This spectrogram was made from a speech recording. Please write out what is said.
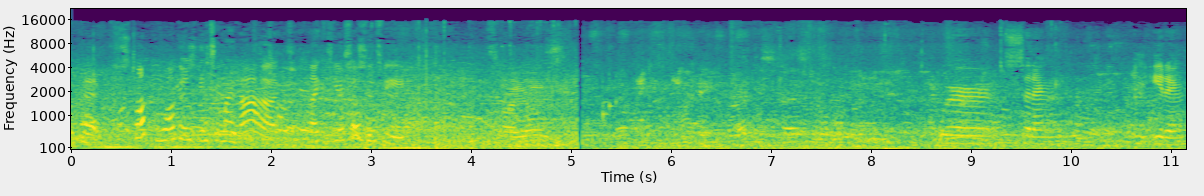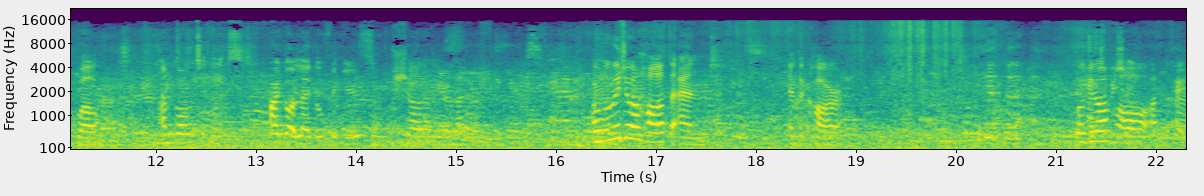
Okay, stop walking into my bag. Like, you're so goofy. We're sitting and eating. Well, I'm going to eat. I got Lego figures. Show them your Lego figures. Or will we do a haul at the end? In the car? We'll do a haul at the end.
